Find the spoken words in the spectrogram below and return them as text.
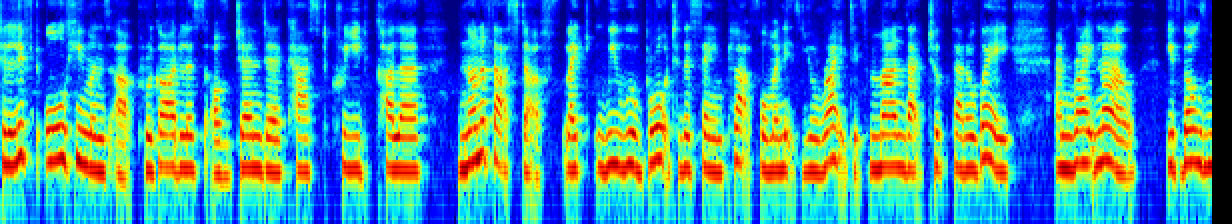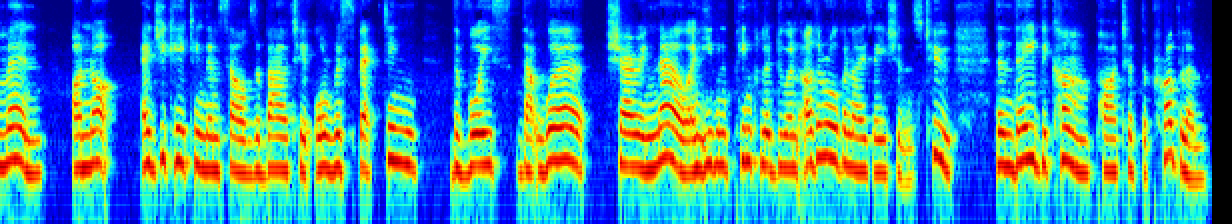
to lift all humans up, regardless of gender, caste, creed, color, none of that stuff. Like we were brought to the same platform, and it's you're right, it's man that took that away. And right now, if those men are not educating themselves about it or respecting the voice that we're sharing now, and even Pink Laddu and other organizations too, then they become part of the problem.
